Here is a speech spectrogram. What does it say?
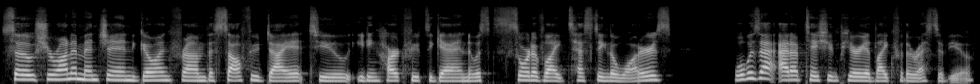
So Sharona mentioned going from the soft food diet to eating hard foods again. It was sort of like testing the waters. What was that adaptation period like for the rest of you?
